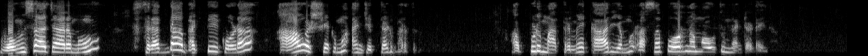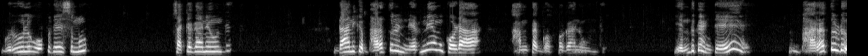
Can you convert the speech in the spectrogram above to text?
వంశాచారము శ్రద్ధ భక్తి కూడా ఆవశ్యకము అని చెప్తాడు భరతుడు. అప్పుడు మాత్రమే కార్యము రసపూర్ణం అవుతుంది అంటాడు ఆయన. గురువులు ఉపదేశము చక్కగానే ఉంది. దానికి భరతుని నిర్ణయం కూడా అంత గొప్పగానే ఉంది. ఎందుకంటే భరతుడు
